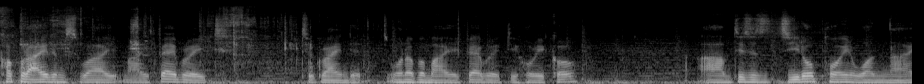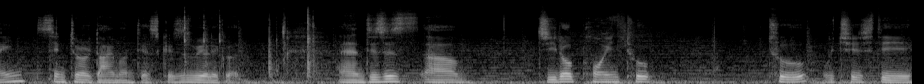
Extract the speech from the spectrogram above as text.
couple items why my favorite to grind it. One of my favorite, the Horico. Um, this is 0.19 sinter diamond disc. This is really good. And this is um, 0.22, which is the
